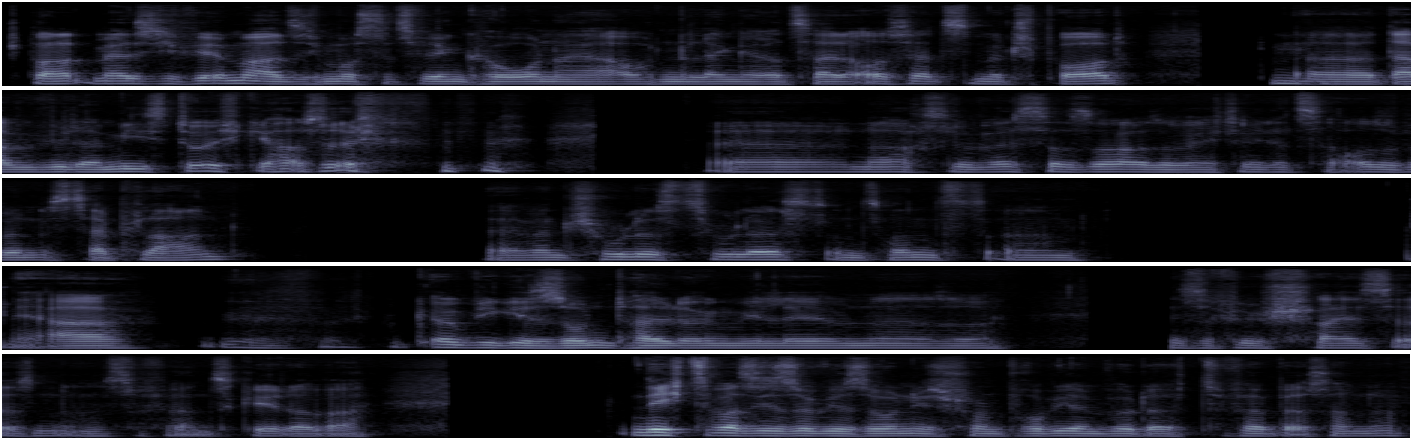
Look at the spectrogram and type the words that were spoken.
Sportmäßig wie immer. Also ich musste jetzt wegen Corona ja auch eine längere Zeit aussetzen mit Sport. Hm. Äh, da wieder mies durchgehasselt. äh, nach Silvester so. Also wenn ich dann wieder zu Hause bin, ist der Plan. Äh, wenn Schule es zulässt und sonst, ähm, ja, irgendwie gesund halt irgendwie leben. Ne? Also nicht so viel Scheiß essen, sofern es geht, aber nichts, was ich sowieso nicht schon probieren würde zu verbessern. Ne?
